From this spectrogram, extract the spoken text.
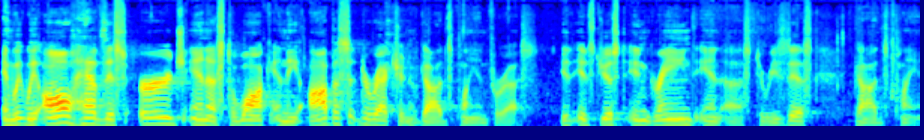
And we, we all have this urge in us to walk in the opposite direction of God's plan for us. It, it's just ingrained in us to resist God's plan.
